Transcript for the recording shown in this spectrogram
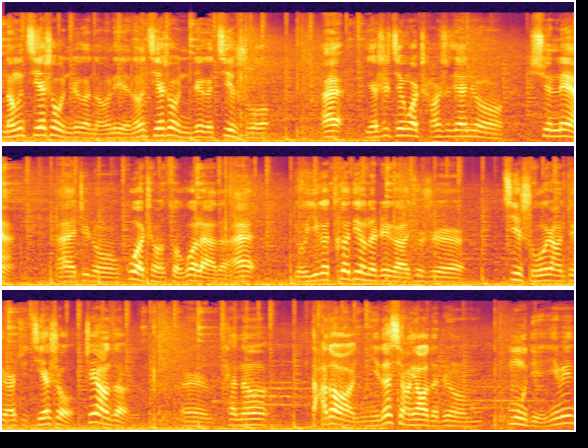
能接受你这个能力，能接受你这个技术，哎，也是经过长时间这种训练，哎，这种过程走过来的，哎，有一个特定的这个就是。技术让队员去接受，这样子，嗯，才能达到你的想要的这种目的。因为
